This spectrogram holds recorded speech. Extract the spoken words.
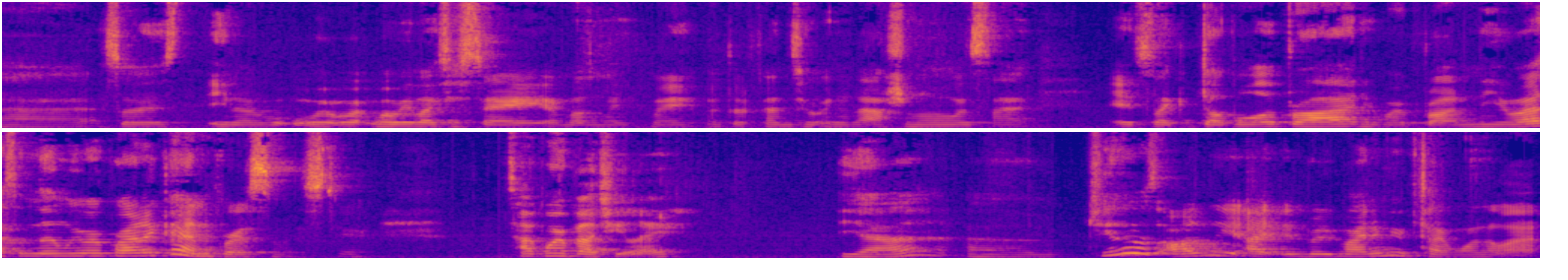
uh, so it's, you know what, what, we like to say among like my other friends who are international is that it's like double abroad. We were abroad in the U.S. and then we were abroad again for a semester. Talk more about Chile. yeah, um, Chile was oddly, I, it reminded me of Taiwan a lot.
